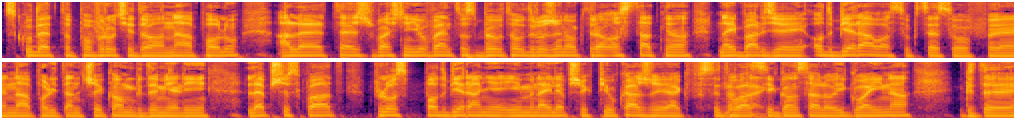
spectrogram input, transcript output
Scudetto powróci do Neapolu, ale też właśnie Juventus był tą drużyną, która ostatnio najbardziej odbierała sukcesów e, Neapolitanczykom, gdy mieli lepszy skład, plus podbieranie im najlepszych piłkarzy, jak w sytuacji no tak. Gonzalo Higuaina, gdy,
